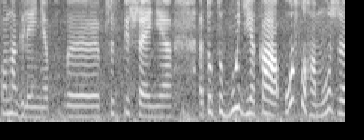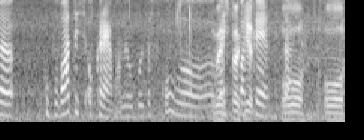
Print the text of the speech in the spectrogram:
понаглення, приспішення. Тобто будь-яка послуга може купуватись окремо, не обов'язково весь, пакет. так. О, о.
